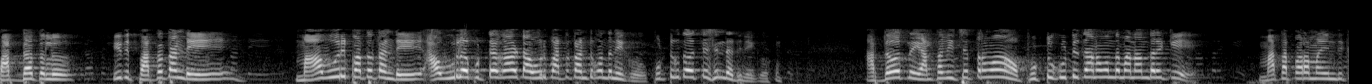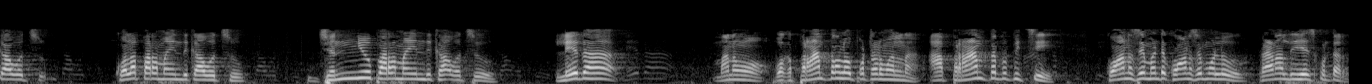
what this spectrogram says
పద్ధతులు? ఇది పద్ధతి అండి మా ఊరి పద్ధతి అండి ఆ ఊరిలో పుట్టావు కాబట్టి ఆ ఊరి పద్ధతి అంటుకుంది నీకు. పుట్టుకతో వచ్చేసింది అది నీకు. అర్థమవుతుంది? ఎంత విచిత్రమో. పుట్టుగుడ్డితనం ఉంది మనందరికీ. మతపరమైంది కావచ్చు. కులపరమైంది కావచ్చు. జన్యుపరమైంది కావచ్చు. లేదా మనం ఒక ప్రాంతంలో పుట్టడం వలన ఆ ప్రాంతపు పిచ్చి కోనసీమ అంటే కోనసీమ వాళ్ళు ప్రాణాలు తీసేసుకుంటారు.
